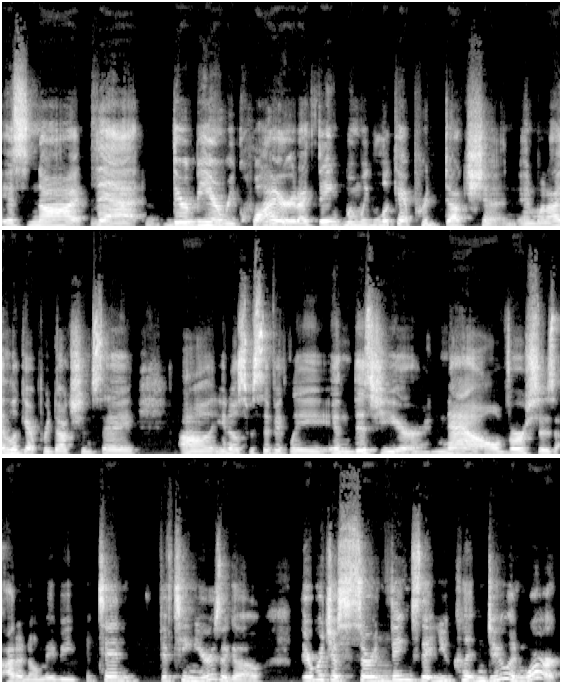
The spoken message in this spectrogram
it's not that they're being required. I think when we look at production and when i look at production say uh, you know specifically in this year now versus i don't know maybe 10 15 years ago there were just certain Mm. things that you couldn't do in work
